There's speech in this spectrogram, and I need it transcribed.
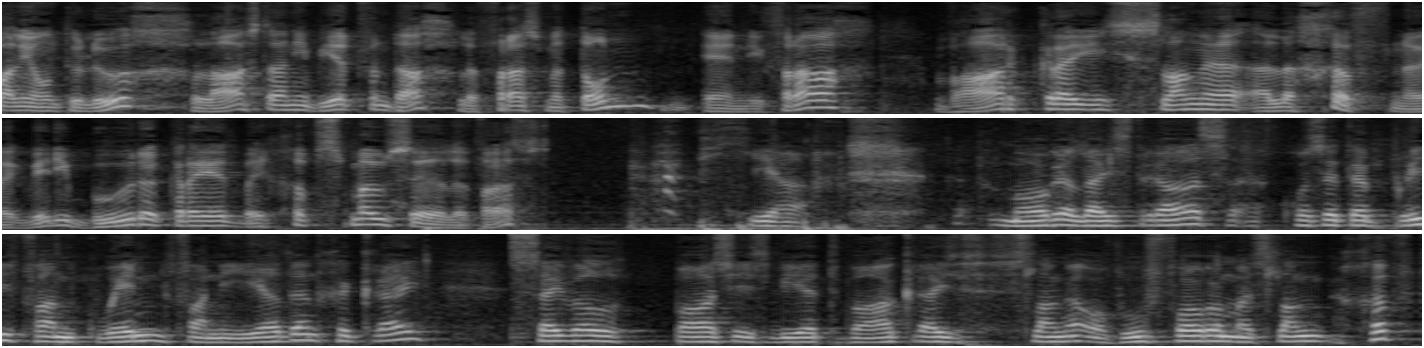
paleontoloog, laaste aan die beurt vandag, Lefras Meton en die vraag: Waar kry slange hulle gif? Nou ek weet die boere kry dit by gifsmouse hulle vas. Ja. Môre luisteraars, ons het 'n brief van Gwen van die Herden gekry. Sy wil basies weet waar kry slange of hoe vorm 'n slang gif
